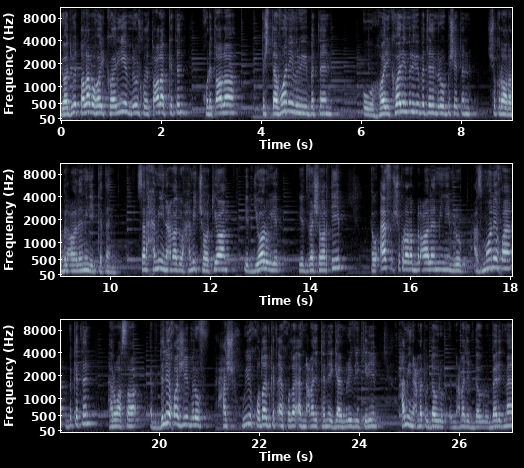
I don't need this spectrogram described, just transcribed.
یا دوی طلب های کاری مروش خود طالب کتن خود تعالی پشتوانی مروی بتن و هاری کاری مروی بتن مرو بشتن. شکر رب العالمین بکتن. سر حمی نعمت و یدیار و ید وشارتی أو اف شکر رب العالمین مرو ازمان خوا بکتن. هر واسا بدل خوشی مرو حش خوی خدای بکت. ای اف نعمت تنه گل مروی کریم. حمی نعمت و دور نعمت الدور بارد ما.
